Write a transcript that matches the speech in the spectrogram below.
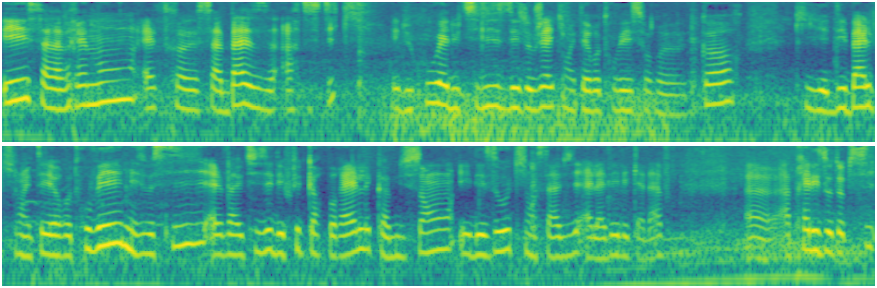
et ça va vraiment être euh, sa base artistique. Et du coup, elle utilise des objets qui ont été retrouvés sur euh, le corps, qui, des balles qui ont été retrouvées, mais aussi elle va utiliser des fluides corporels comme du sang et des eaux qui ont servi à laver les cadavres euh, après les autopsies.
